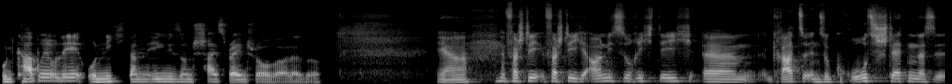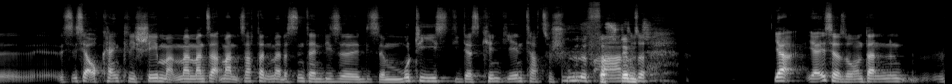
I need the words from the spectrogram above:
und Cabriolet und nicht dann irgendwie so ein scheiß Range Rover oder so. Ja, verstehe versteh ich auch nicht so richtig. Ähm, Gerade so in so Großstädten, das, das ist ja auch kein Klischee. Man, man, man, sagt, man sagt dann immer, das sind dann diese, diese Muttis, die das Kind jeden Tag zur Schule fahren. Das stimmt. So. Ja, ja, ist ja so. Und dann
